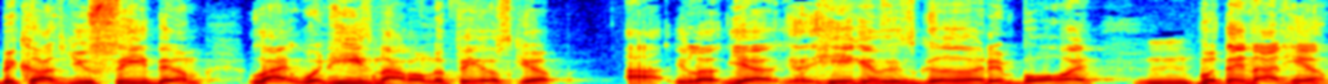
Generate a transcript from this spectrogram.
because you see them like when he's not on the field, Skip. Uh, you look, yeah, Higgins is good and Boyd, but they're not him.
